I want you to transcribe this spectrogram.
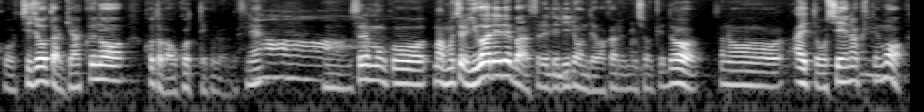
こう地上とは逆のことが起こってくるんですね。うん、それもこう、まあ、もちろん言われればそれで理論でわかるんでしょうけど、そのあえて教えなくても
